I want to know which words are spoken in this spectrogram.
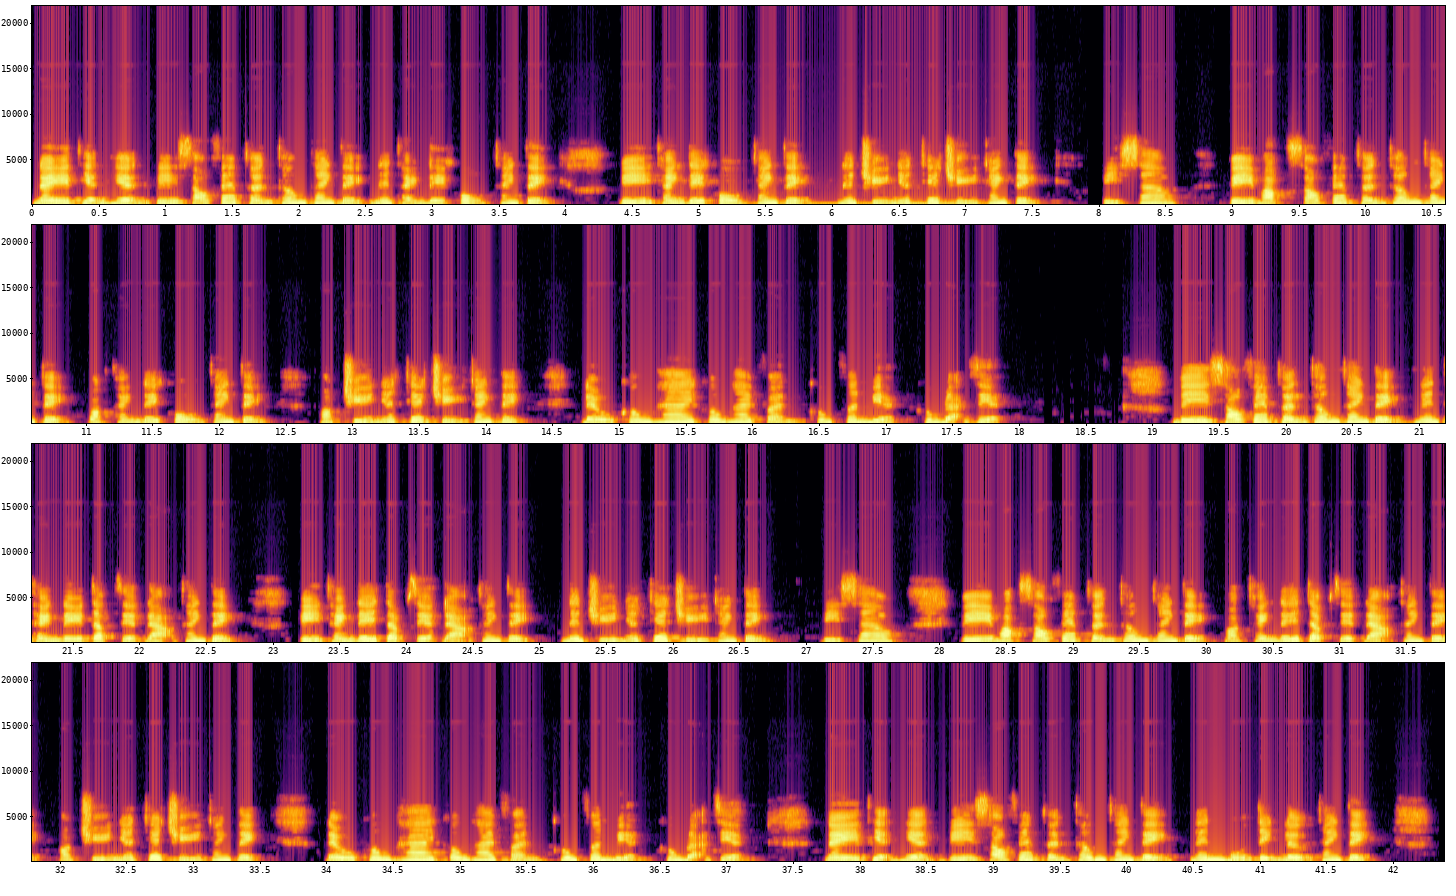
Này thiện hiện vì sáu phép thần thông thanh tịnh nên thánh đế khổ thanh tịnh, vì thánh đế khổ thanh tịnh nên trí nhất thiết trí thanh tịnh. Vì sao? Vì hoặc sáu phép thần thông thanh tịnh, hoặc thánh đế khổ thanh tịnh, hoặc trí nhất thiết trí thanh tịnh, đều không hai, không hai phần, không phân biệt, không đoạn diệt. Vì sáu phép thần thông thanh tịnh nên thánh đế tập diệt đạo thanh tịnh, vì thánh đế tập diệt đạo thanh tịnh nên trí nhất thiết trí thanh tịnh. Vì sao? Vì hoặc sáu phép thần thông thanh tịnh, hoặc thánh đế tập diệt đạo thanh tịnh, hoặc trí nhất thiết trí thanh tịnh, đều không hai, không hai phần, không phân biệt, không đoạn diệt. Này thiện hiện vì sáu phép thần thông thanh tịnh nên bốn tịnh lự thanh tịnh,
